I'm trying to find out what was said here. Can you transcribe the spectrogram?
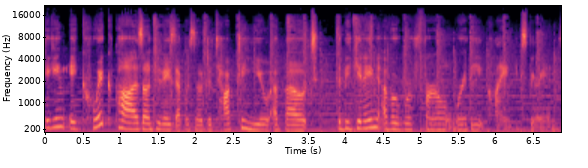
Taking a quick pause on today's episode to talk to you about the beginning of a referral worthy client experience.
